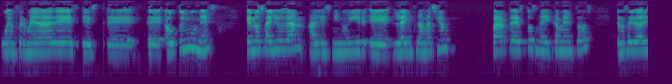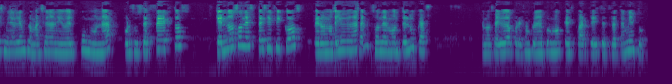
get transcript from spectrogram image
o enfermedades este, eh, autoinmunes, que nos ayudan a disminuir eh, la inflamación. Parte de estos medicamentos que nos ayuda a disminuir la inflamación a nivel pulmonar por sus efectos que no son específicos, pero nos ayudan, son el Montelucas, que nos ayuda, por ejemplo, en el pulmón, que es parte de este tratamiento.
